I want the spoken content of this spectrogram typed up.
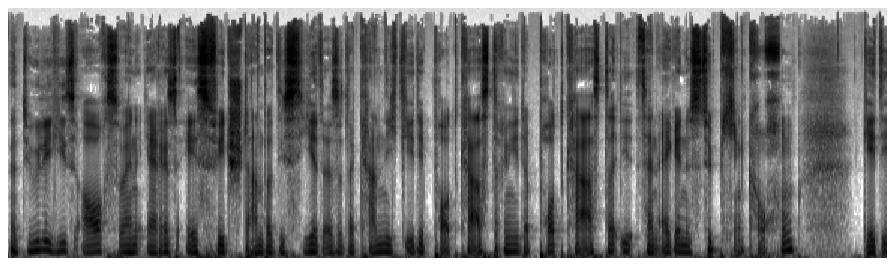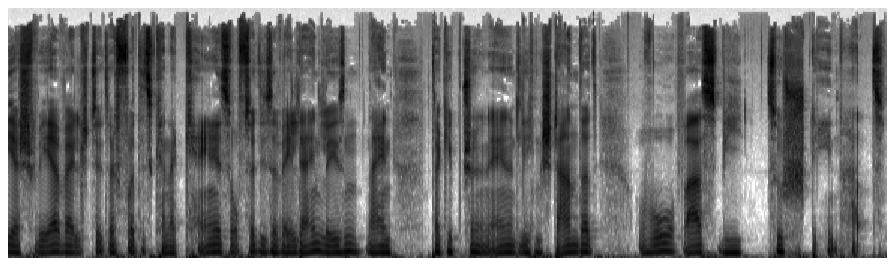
Natürlich ist auch so ein RSS-Feed standardisiert, also da kann nicht jede Podcasterin, jeder Podcaster sein eigenes Süppchen kochen. Geht eher schwer, weil stellt euch vor, das kann ja keine Software dieser Welt einlesen. Nein, da gibt es schon einen einheitlichen Standard, wo was wie zu stehen hat.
